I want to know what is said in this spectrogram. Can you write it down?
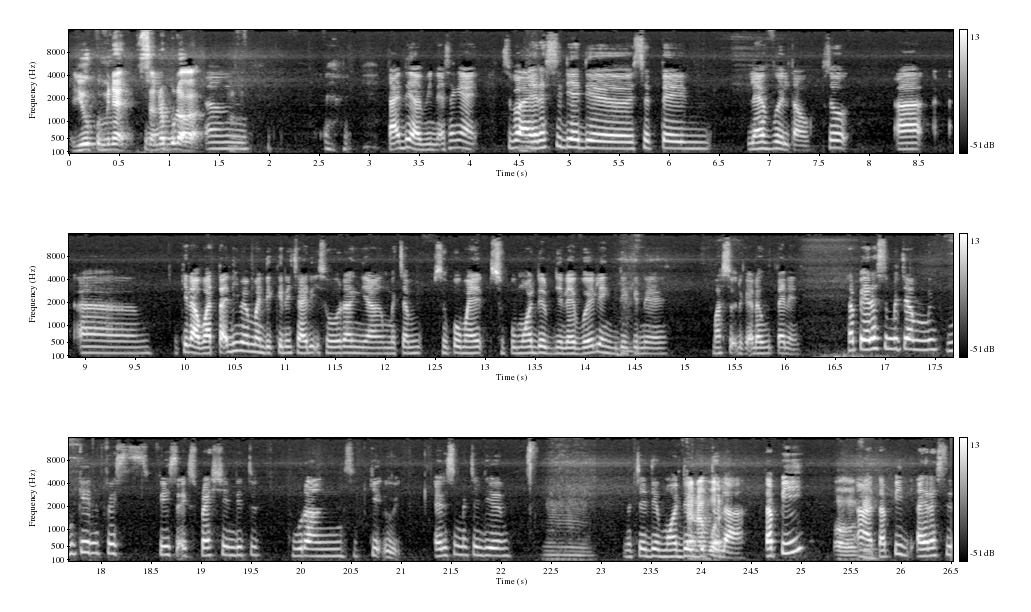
You peminat Sandra Bullock tak? Um, tak ada lah minat sangat. Sebab hmm. I rasa dia ada certain level tau. So, uh, um, okay lah watak ni memang dia kena cari seorang yang macam super, super model punya level yang dia Hmm. kena masuk dekat dalam hutan kan. Tapi rasa macam mungkin face face expression dia tu kurang sikit kot. I rasa macam dia Hmm. macam dia model Tak betul buat. lah. Tapi Oh, Ah, okay. tapi I rasa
